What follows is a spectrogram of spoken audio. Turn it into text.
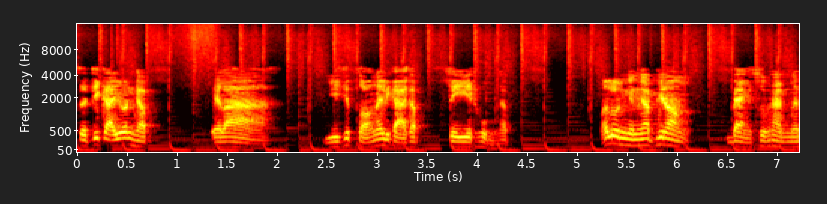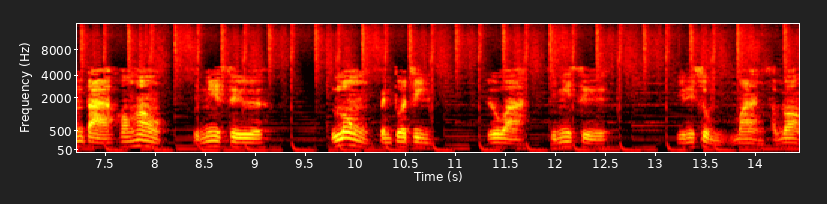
ศจิกายนครับ เวลา 22นาฬิกาครับ4ทุ่มครับ มาลุ้นกันครับพี่น้องแบ่งสุพรรณเหมือนตาของเฮาสิมีซื้อลงเป็นตัวจริง หรือว่าสิมีซื้ออยู่ในสุ่มมาหนังสำรอง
